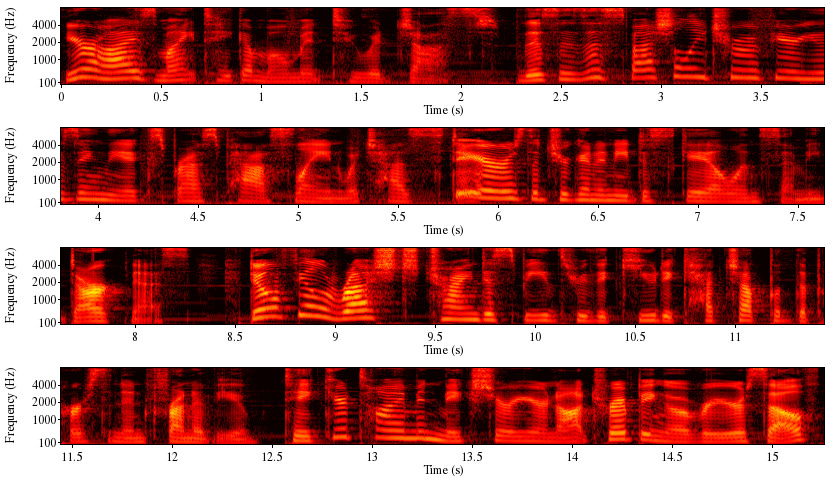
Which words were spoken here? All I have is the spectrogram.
your eyes might take a moment to adjust. This is especially true if you're using the Express Pass lane, which has stairs that you're going to need to scale in semi darkness. Don't feel rushed trying to speed through the queue to catch up with the person in front of you. Take your time and make sure you're not tripping over yourself,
